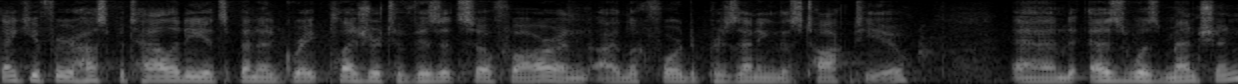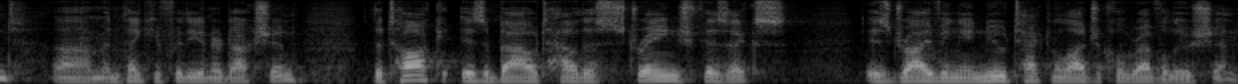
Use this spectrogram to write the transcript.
Thank you for your hospitality. It's been a great pleasure to visit so far, and I look forward to presenting this talk to you. And as was mentioned, um, and thank you for the introduction, the talk is about how this strange physics is driving a new technological revolution.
